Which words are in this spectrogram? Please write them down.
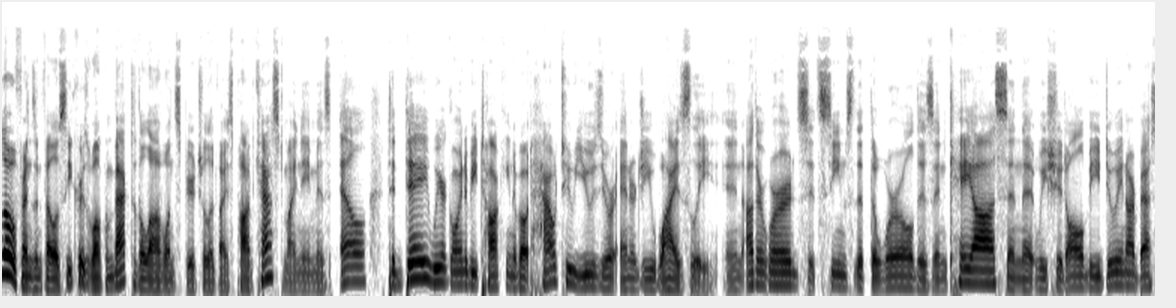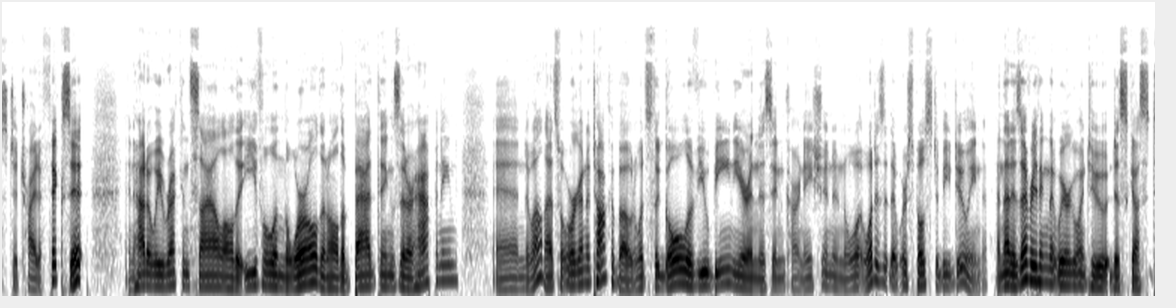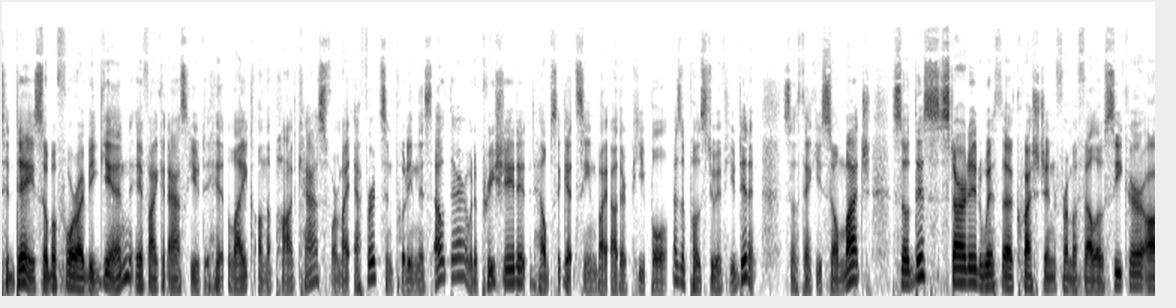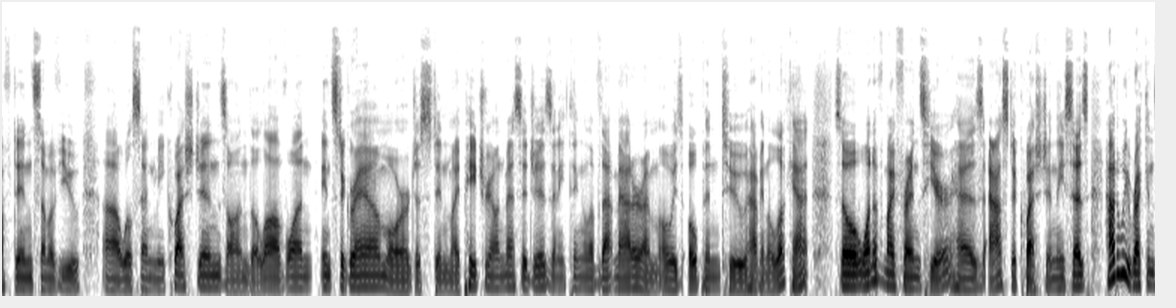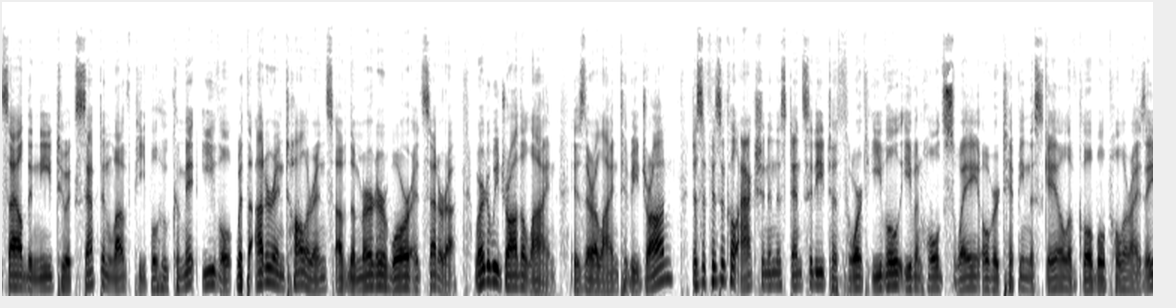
Hello, friends and fellow seekers. Welcome back to the Law of One Spiritual Advice podcast. My name is L. Today, we are going to be talking about how to use your energy wisely. In other words, it seems that the world is in chaos and that we should all be doing our best to try to fix it. And how do we reconcile all the evil in the world and all the bad things that are happening? And well, that's what we're going to talk about. What's the goal of you being here in this incarnation and what, what is it that we're supposed to be doing? And that is everything that we're going to discuss today. So before I begin, if I could ask you to hit like on the podcast for my efforts in putting this out there, I would appreciate it. It helps it get seen by other people as opposed to if you didn't. So thank you so much. So this started with a question from a fellow seeker. Often some of you uh, will send me questions on the Law of One Instagram or just in my Patreon messages, anything of that matter, I'm always open to having a look at. So, one of my friends here has asked a question. He says, How do we reconcile the need to accept and love people who commit evil with the utter intolerance of the murder, war, etc.? Where do we draw the line? Is there a line to be drawn? Does a physical action in this density to thwart evil even hold sway over tipping the scale of global polarization?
